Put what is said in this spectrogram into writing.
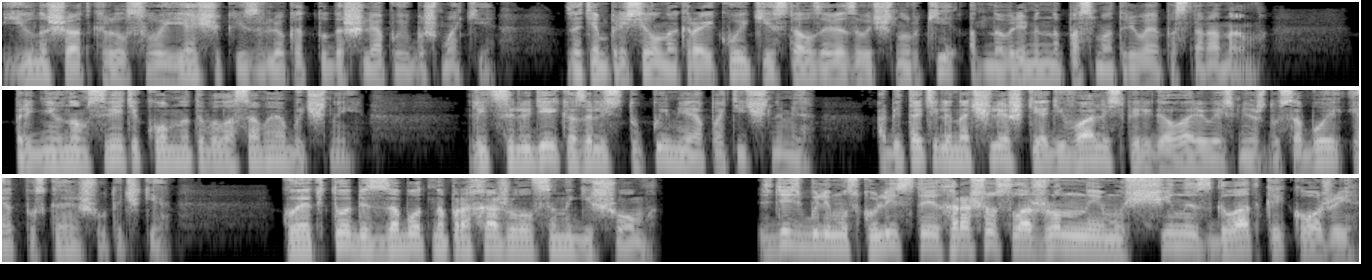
Юноша открыл свой ящик и извлек оттуда шляпу и башмаки. Затем присел на край койки и стал завязывать шнурки, одновременно посматривая по сторонам. При дневном свете комната была самой обычной — Лица людей казались тупыми и апатичными. Обитатели ночлежки одевались, переговариваясь между собой и отпуская шуточки. Кое-кто беззаботно прохаживался нагишом. Здесь были мускулистые, хорошо сложенные мужчины с гладкой кожей,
